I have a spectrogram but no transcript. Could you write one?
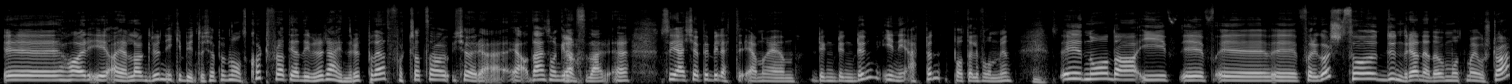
øh, har i en eller annen grunn ikke begynt å kjøpe månedskort, for at jeg driver og regner ut på det. at Fortsatt så kjører jeg Ja, det er en sånn grense der. Eh, så jeg kjøper billetter én og én, dyng, dyng, dyng, inni appen på telefonen min. Mm. nå da i eh, eh, forgårs så dundrer jeg nedover mot Majorstua.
